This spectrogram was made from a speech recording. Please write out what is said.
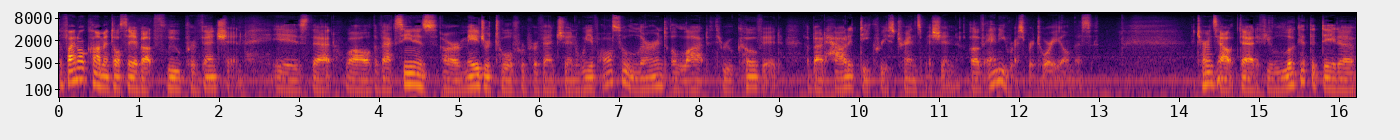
The final comment I'll say about flu prevention is that while the vaccine is our major tool for prevention, we have also learned a lot through COVID about how to decrease transmission of any respiratory illness. It turns out that if you look at the data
